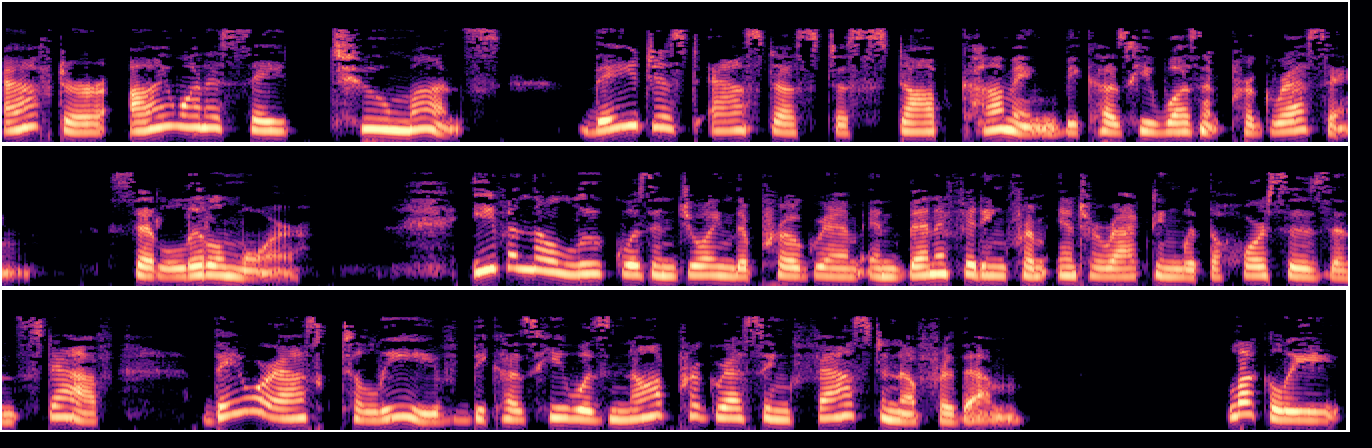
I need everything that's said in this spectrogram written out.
After, I want to say two months, they just asked us to stop coming because he wasn't progressing, said Littlemore. Even though Luke was enjoying the program and benefiting from interacting with the horses and staff, they were asked to leave because he was not progressing fast enough for them. Luckily,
